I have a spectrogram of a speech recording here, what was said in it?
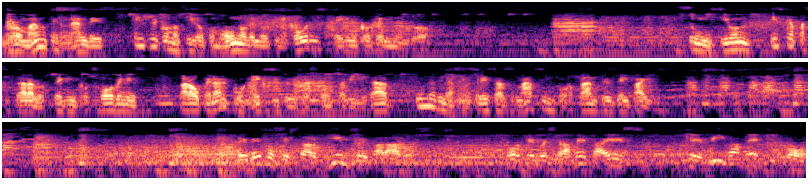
Román Fernández es reconocido como uno de los mejores técnicos del mundo. Su misión es capacitar a los técnicos jóvenes para operar con éxito y responsabilidad una de las empresas más importantes del país. Debemos estar bien preparados, porque nuestra meta es que viva México.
